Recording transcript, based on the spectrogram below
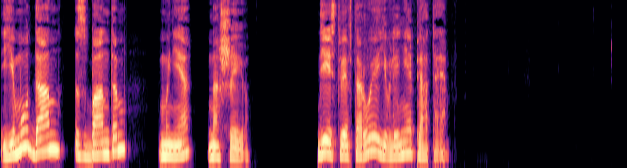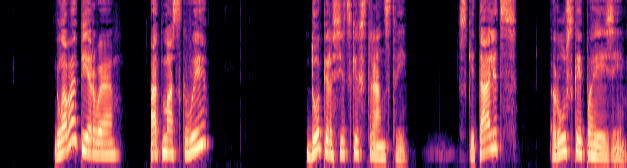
Ему дан с бантом, мне на шею. Действие второе, явление пятое. Глава первая. От Москвы до персидских странствий. Скиталец русской поэзии.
